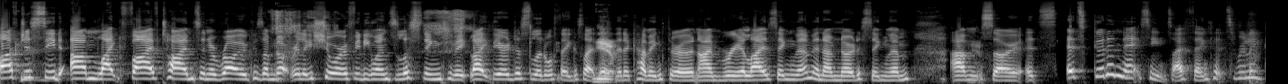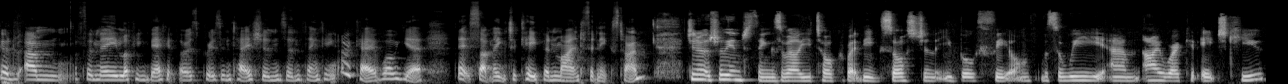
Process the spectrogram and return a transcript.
I've just said um like five times in a row because I'm not really sure if anyone's listening to me. Like there are just little things like Yep. that that are coming through, and I'm realizing them and I'm noticing them. Um, so it's it's good in that sense. I think it's really good um for me looking back at those presentations and thinking, okay, well, yeah, that's something to keep in mind for next time. Do you know it's really interesting as well? You talk about the exhaustion that you both feel. So we, um, I work at HQ.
